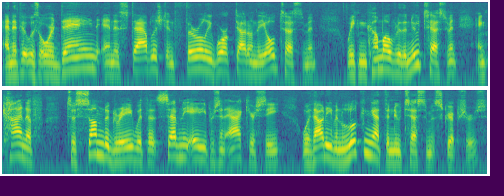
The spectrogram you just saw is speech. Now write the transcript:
And if it was ordained and established and thoroughly worked out in the Old Testament, we can come over to the New Testament and kind of to some degree with a 70 80% accuracy without even looking at the New Testament scriptures,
